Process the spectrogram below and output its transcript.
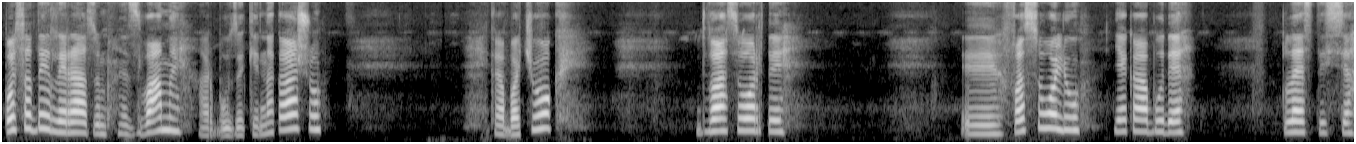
посадили разом з вами арбузики на кашу, кабачок, два сорти, е, фасолю яка буде плестися.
